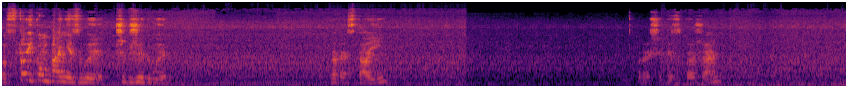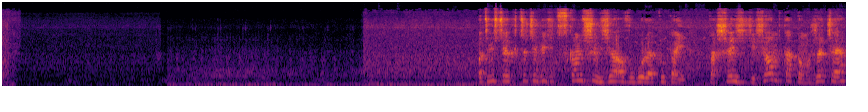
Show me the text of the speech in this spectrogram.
No stoi kombanie zły, przybrzydły. Dobra, stoi. Dobra, szybkie zboże. Oczywiście chcecie wiedzieć skąd się wzięła w ogóle tutaj ta 60, to możecie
